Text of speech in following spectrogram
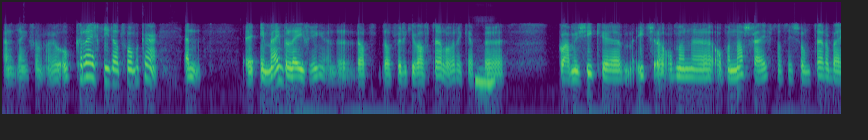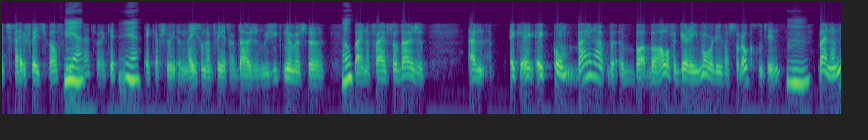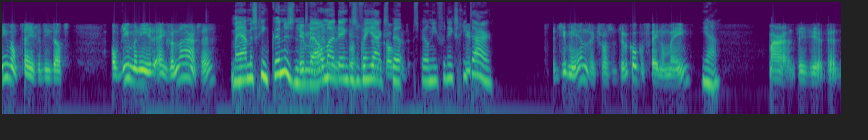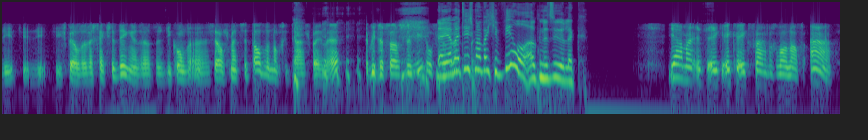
En dan denk ik van, oh, hoe krijgt hij dat voor elkaar? En eh, in mijn beleving, en eh, dat, dat wil ik je wel vertellen hoor. Ik heb eh, qua muziek eh, iets eh, op mijn, eh, op mijn NAS-schijf. Dat is zo'n terabyte schijf, weet je wel, via Ja. netwerken. Ja. Ik heb zoiets 49.000 muzieknummers, Oh. bijna 50.000. En ik, ik, ik kom bijna, be- behalve Gary Moore, die was er ook goed in... Hmm. bijna niemand tegen die dat op die manier evenaart, hè? Maar ja, misschien kunnen ze het wel, maar denken ze van ja, ik speel, speel niet voor niks gitaar. Jimi Hendrix was natuurlijk ook een fenomeen. Ja. Maar die, die, die, die, speelde de gekste dingen. Dat, die kon eh, zelfs met zijn tanden nog gitaar spelen, hè? Heb je dat eens gezien? Of Nou ja, maar het is maar wat je wil ook natuurlijk. Ja, maar ik, ik, ik vraag me gewoon af. A,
